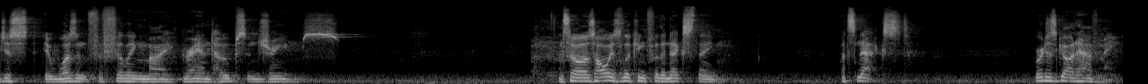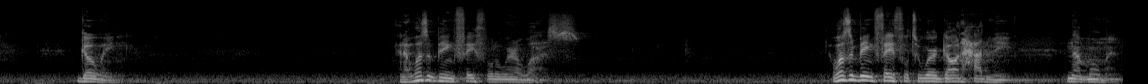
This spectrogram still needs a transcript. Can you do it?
just it wasn't fulfilling my grand hopes and dreams and so I was always looking for the next thing. What's next? Where does God have me going? And I wasn't being faithful to where I was. I wasn't being faithful to where God had me in that moment.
